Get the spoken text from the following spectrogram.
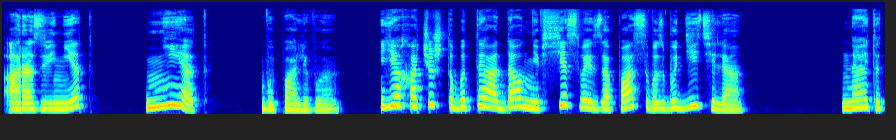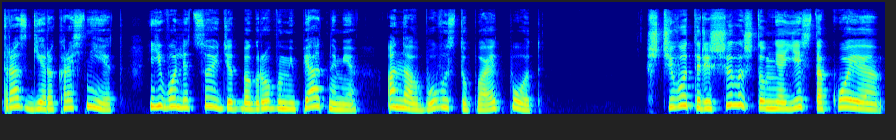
«А разве нет?» «Нет!» – выпаливаю. «Я хочу, чтобы ты отдал мне все свои запасы возбудителя». На этот раз Гера краснеет, его лицо идет багровыми пятнами, а на лбу выступает пот. «С чего ты решила, что у меня есть такое...»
